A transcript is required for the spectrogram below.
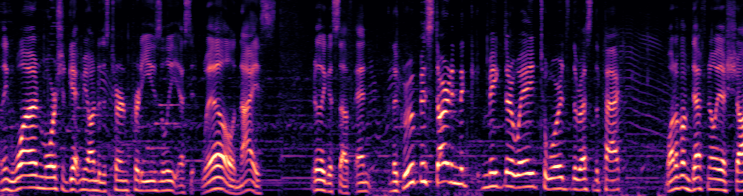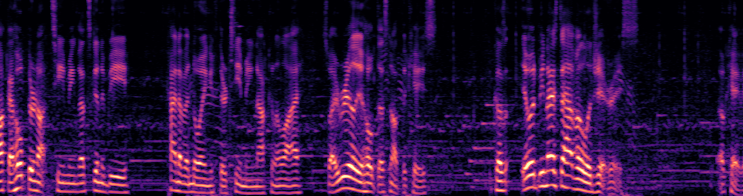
I think one more should get me onto this turn pretty easily. Yes, it will. Nice. Really good stuff. And the group is starting to make their way towards the rest of the pack. One of them definitely a shock. I hope they're not teaming. That's going to be kind of annoying if they're teaming, not going to lie. So I really hope that's not the case. Because it would be nice to have a legit race. Okay,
